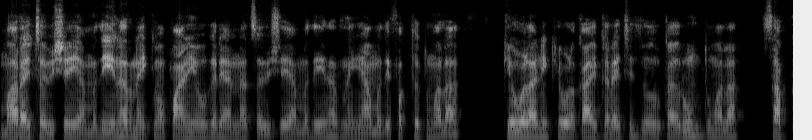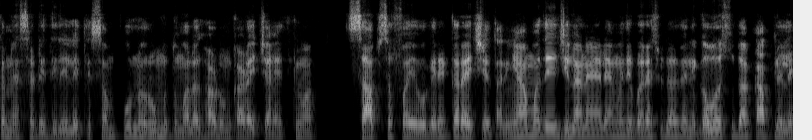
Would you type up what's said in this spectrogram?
मारायचा विषय यामध्ये येणार नाही किंवा पाणी वगैरे आणण्याचा विषय यामध्ये येणार नाही. यामध्ये फक्त तुम्हाला केवळ आणि केवळ काय करायचे? जो काय रूम तुम्हाला साफ करण्यासाठी दिलेले ते संपूर्ण रूम तुम्हाला झाडून काढायचे आहेत किंवा साफसफाई वगैरे करायची आहेत. आणि यामध्ये जिल्हा न्यायालयामध्ये बऱ्याच विद्यार्थ्यांनी गवत सुद्धा कापलेले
